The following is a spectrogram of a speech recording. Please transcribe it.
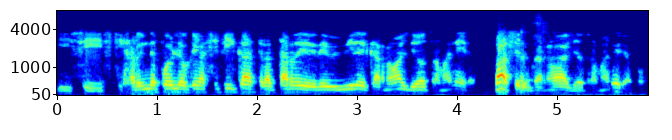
y, si, Jardín de Pueblo clasifica, tratar de, vivir el carnaval de otra manera. Va a ser un carnaval de otra manera. Pues.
